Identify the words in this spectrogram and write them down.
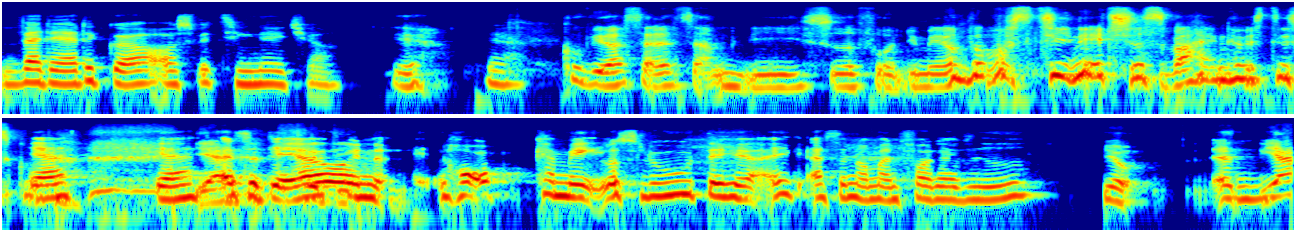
hvad det er, det gør også ved teenager. Ja. Ja. Kunne vi også alle sammen lige sidde og få ondt i maven på vores teenagers vegne, hvis det skulle ja. Ja. ja, altså det er fordi... jo en, en hård kamel at sluge det her, ikke? Altså når man får det at vide. Jo, mm. ja,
